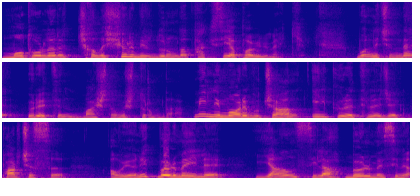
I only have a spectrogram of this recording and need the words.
motorları çalışır bir durumda taksi yapabilmek. Bunun için de üretim başlamış durumda. Milli Muharip Uçağın ilk üretilecek parçası aviyonik bölme ile yan silah bölmesini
